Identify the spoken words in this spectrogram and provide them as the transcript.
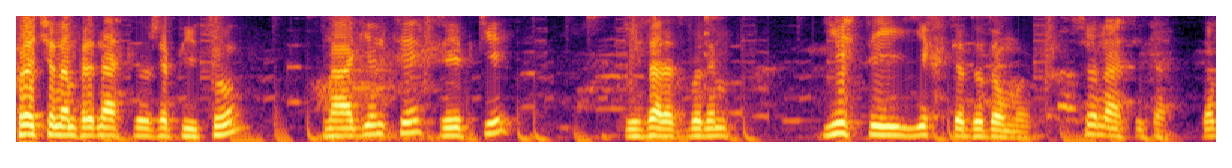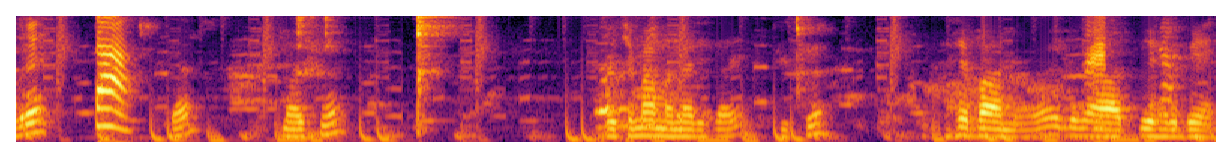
Коротше, нам принесли вже піцу, нагінці, фрітки. І зараз будемо їсти і їхати додому. Що, Настіка, добре? Так. Так? Смачно? Коротше, мама нарізає піцу з грибами. Ой, бля, ці гриби.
